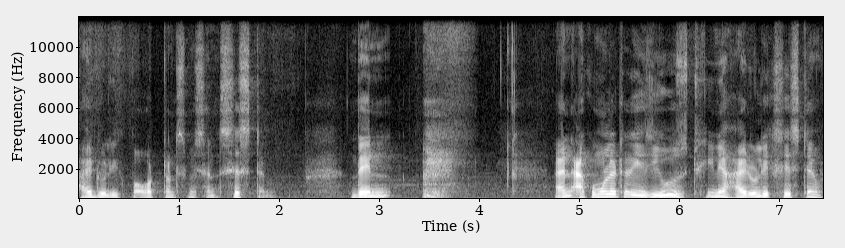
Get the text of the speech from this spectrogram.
hydraulic power transmission system. Then an accumulator is used in a hydraulic system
